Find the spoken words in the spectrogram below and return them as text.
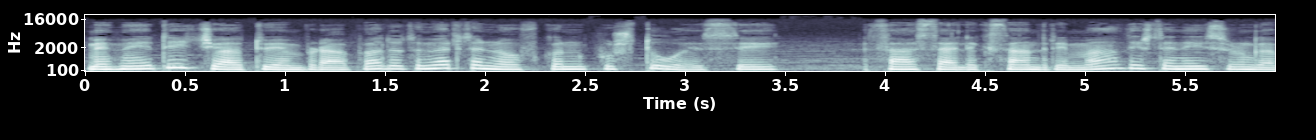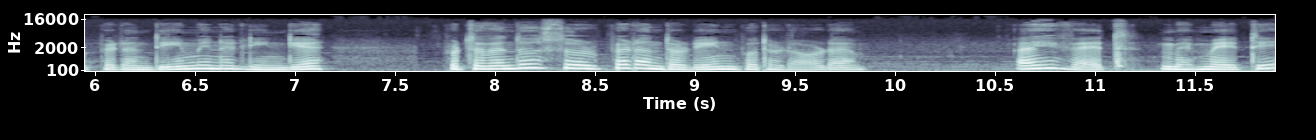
Mehmeti që aty e mbrapa do të merrte nofkën pushtuesi. Tha se Aleksandri i Madh ishte nisur nga Perëndimi në lindje për të vendosur perandorinë botërore. Ai vetë, Mehmeti,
